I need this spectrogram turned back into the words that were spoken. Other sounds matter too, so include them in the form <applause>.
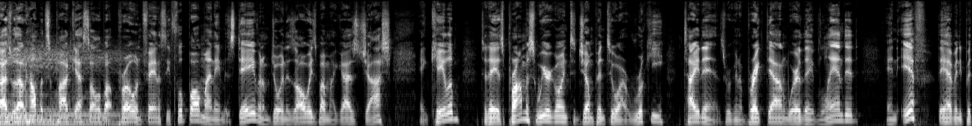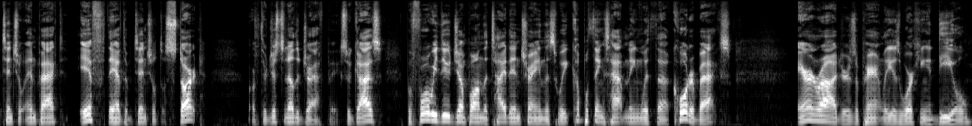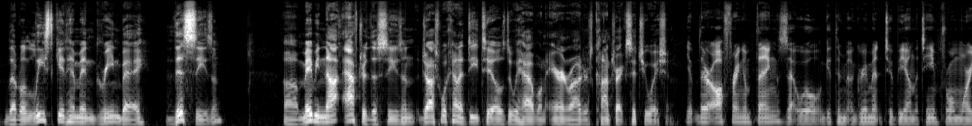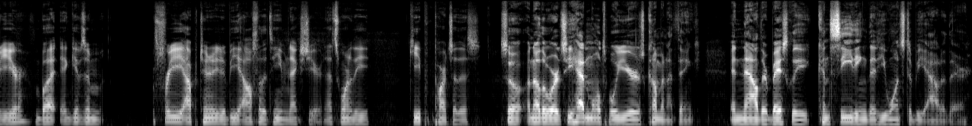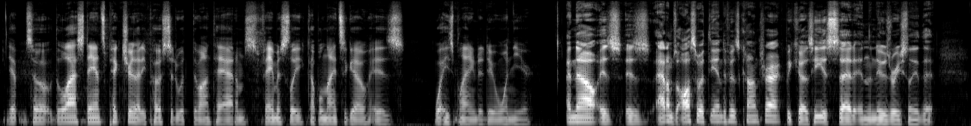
Guys Without Helmets, a podcast all about pro and fantasy football. My name is Dave, and I'm joined as always by my guys Josh and Caleb. Today, as promised, we are going to jump into our rookie tight ends. We're going to break down where they've landed and if they have any potential impact, if they have the potential to start, or if they're just another draft pick. So, guys, before we do jump on the tight end train this week, a couple things happening with uh, quarterbacks. Aaron Rodgers apparently is working a deal that will at least get him in Green Bay this season. Uh, maybe not after this season. Josh, what kind of details do we have on Aaron Rodgers' contract situation? Yep, they're offering him things that will get them agreement to be on the team for one more year, but it gives him free opportunity to be off of the team next year. That's one of the key parts of this. So, in other words, he had multiple years coming, I think, and now they're basically conceding that he wants to be out of there. Yep. So the last dance picture that he posted with Davante Adams, famously a couple nights ago, is what he's planning to do one year. And now is is Adams also at the end of his contract because he has said in the news recently that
